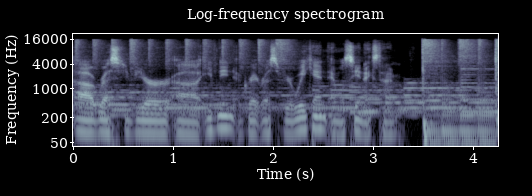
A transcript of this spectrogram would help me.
uh, rest of your uh, evening, a great rest of your weekend, and we'll see you next time.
